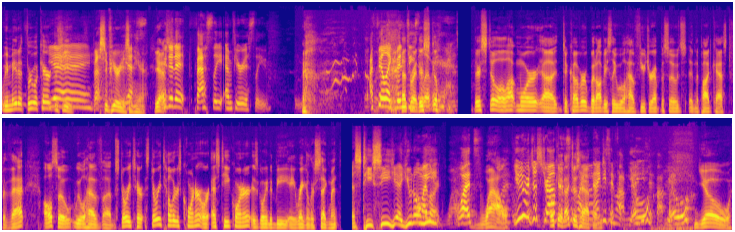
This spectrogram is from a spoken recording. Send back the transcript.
We made it through a character sheet. Fast and Furious in here. Yes. We did it fastly and furiously. I feel like Vin That's right, there's still- here. There's still a lot more uh, to cover, but obviously we'll have future episodes in the podcast for that. Also, we will have uh, Storyte- Storyteller's Corner or ST Corner is going to be a regular segment. STC, yeah, you know Oh my me. lord! What? Wow. You were just dropping Okay, that some, just like, happened. 90s hip hop, yo. Yo.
